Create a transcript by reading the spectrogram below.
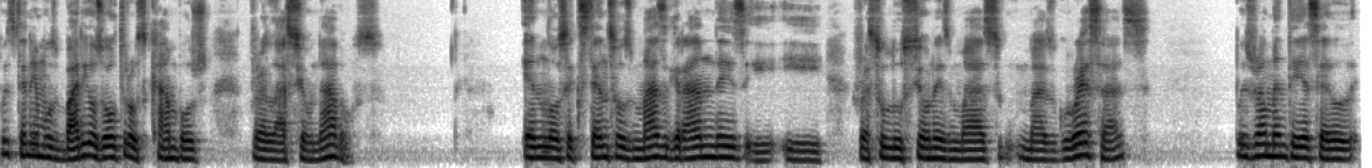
pues tenemos varios otros campos relacionados. En los extensos más grandes y, resoluciones más, más, gruesas, pues realmente es el,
